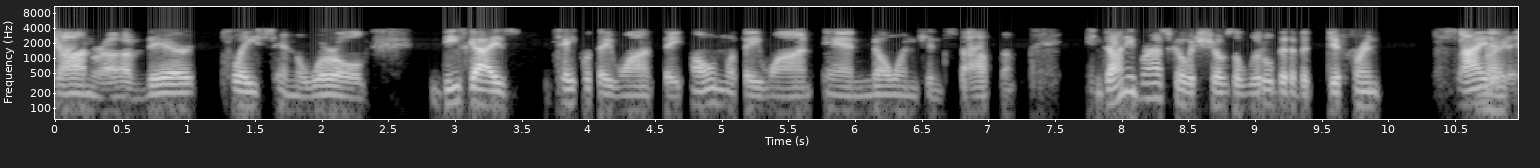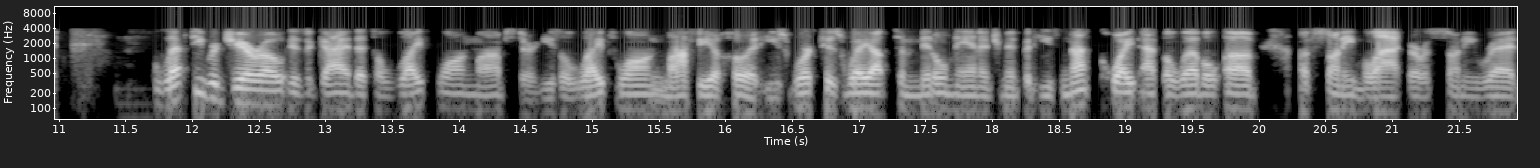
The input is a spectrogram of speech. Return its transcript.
genre, of their place in the world. These guys take what they want, they own what they want, and no one can stop them. In Donnie Brasco, it shows a little bit of a different side right. of it. Lefty Ruggiero is a guy that's a lifelong mobster. He's a lifelong mafia hood. He's worked his way up to middle management, but he's not quite at the level of a Sonny Black or a Sonny Red.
